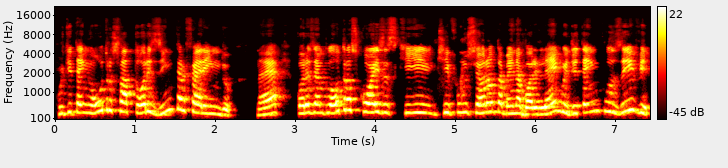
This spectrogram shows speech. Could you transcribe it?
porque tem outros fatores interferindo né? Por exemplo, outras coisas que, que funcionam também na body language, tem inclusive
